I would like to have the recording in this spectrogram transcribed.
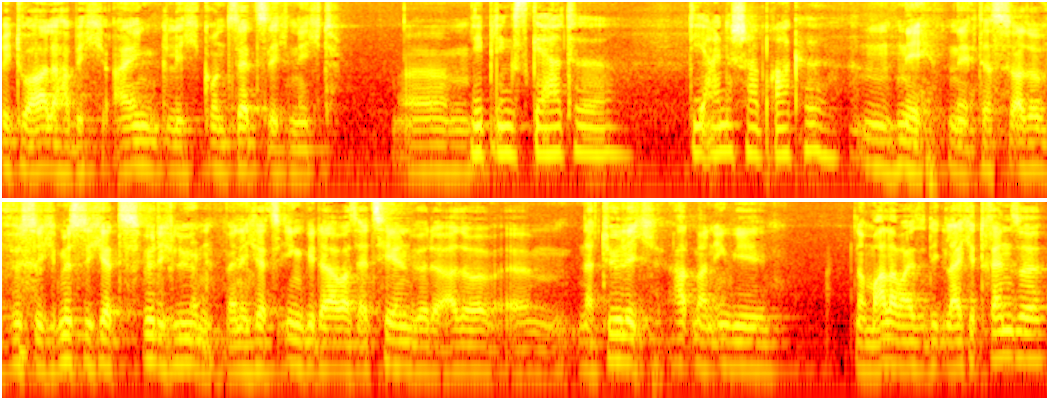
Rituale habe ich eigentlich grundsätzlich nicht. Ähm, Lieblingsgärte, die eine Schabracke? Hm, nee, nee, das also wüsste ich, müsste ich jetzt, würde ich lügen, wenn ich jetzt irgendwie da was erzählen würde. Also ähm, natürlich hat man irgendwie normalerweise die gleiche Trense,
